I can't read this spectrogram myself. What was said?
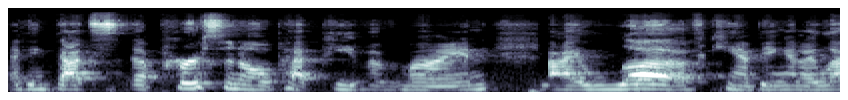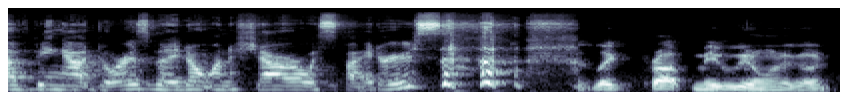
I think that's a personal pet peeve of mine. I love camping and I love being outdoors, but I don't want to shower with spiders. like prop maybe we don't want to go into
